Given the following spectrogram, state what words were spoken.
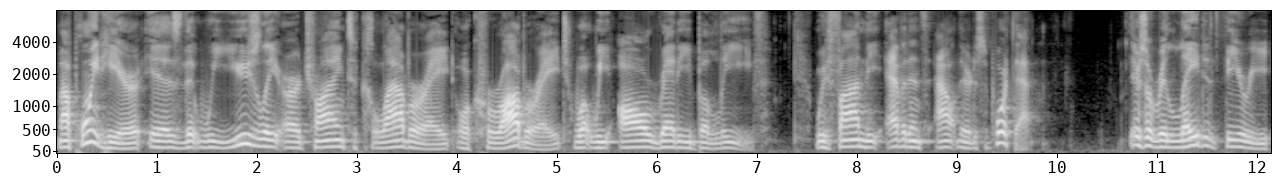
My point here is that we usually are trying to collaborate or corroborate what we already believe. We find the evidence out there to support that. There's a related theory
